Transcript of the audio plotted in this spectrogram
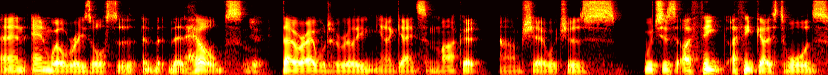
and and well resourced uh, that, that helps. Yeah. They were able to really you know gain some market um, share, which is which is I think I think goes towards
